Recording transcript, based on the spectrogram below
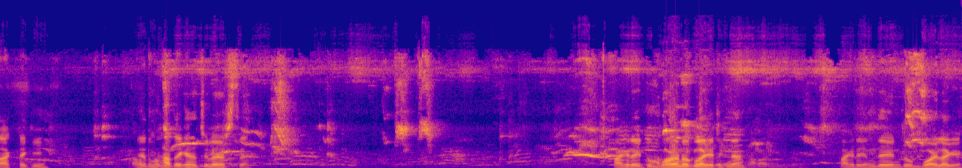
লাখটা কি? একদম হাতে কাছে চলে আসছে। পাখিটা একটু ভয়ানক লাগে ঠিক না? পাখিটা কিন্তু দেখে কিন্তু ভয় লাগে।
